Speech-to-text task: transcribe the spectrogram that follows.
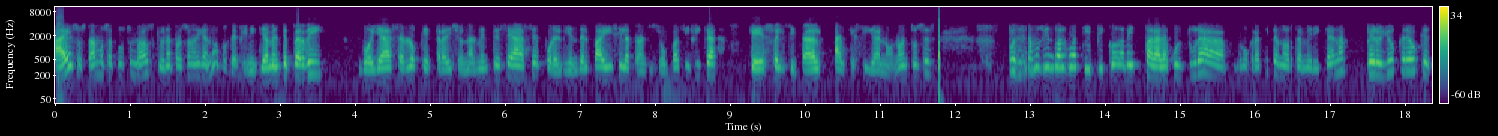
a eso, estábamos acostumbrados que una persona diga, no, pues definitivamente perdí, voy a hacer lo que tradicionalmente se hace por el bien del país y la transición pacífica, que es felicitar al, que sí ganó, ¿no? Entonces, pues estamos viendo algo atípico, David, para la cultura democrática norteamericana, pero yo creo que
